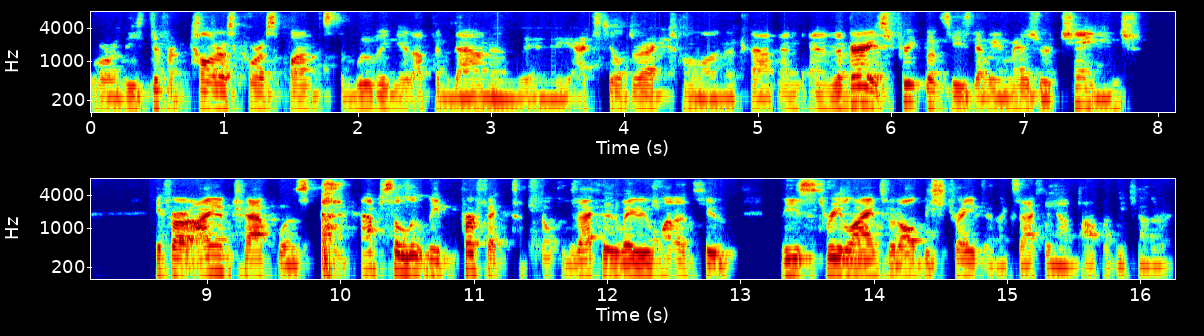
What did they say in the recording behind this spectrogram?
or these different colors corresponds to moving it up and down in, in the axial direction along the trap. And, and the various frequencies that we measure change. If our ion trap was absolutely perfect, built exactly the way we wanted to, these three lines would all be straight and exactly on top of each other.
